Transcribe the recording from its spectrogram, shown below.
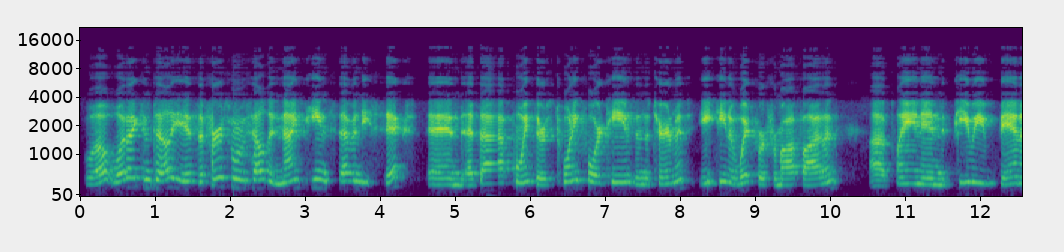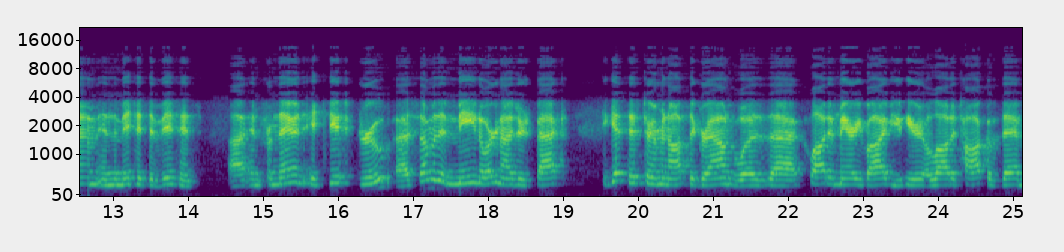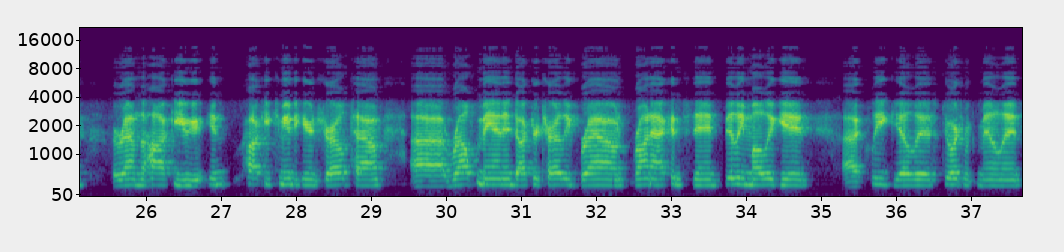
Well, what I can tell you is the first one was held in 1976, and at that point there's 24 teams in the tournament, 18 of which were from off island uh, playing in Pee Wee Bantam in the midget divisions. Uh, and from there, it just grew. Uh, some of the main organizers back to get this tournament off the ground was uh, Claude and Mary Vibe. You hear a lot of talk of them around the hockey in hockey community here in Charlottetown. Uh, Ralph Mannon, Dr. Charlie Brown, Ron Atkinson, Billy Mulligan, uh, Clee Gillis, George McMillan,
